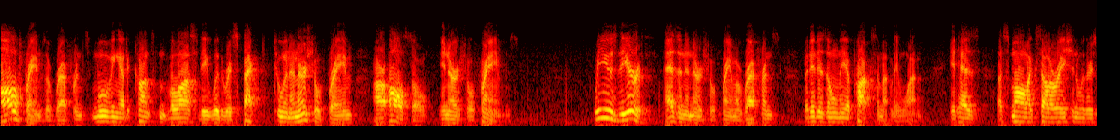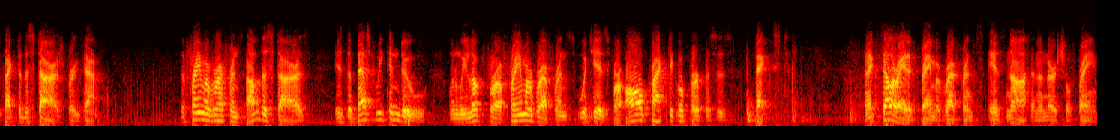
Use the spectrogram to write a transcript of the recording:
All frames of reference moving at a constant velocity with respect to an inertial frame are also inertial frames. We use the Earth as an inertial frame of reference, but it is only approximately one. It has a small acceleration with respect to the stars, for example. The frame of reference of the stars is the best we can do when we look for a frame of reference which is, for all practical purposes, fixed. An accelerated frame of reference is not an inertial frame.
